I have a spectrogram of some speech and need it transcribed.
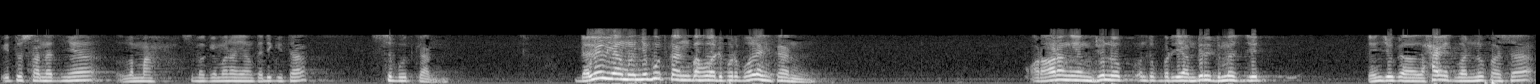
itu sanadnya lemah sebagaimana yang tadi kita sebutkan. Dalil yang menyebutkan bahwa diperbolehkan orang-orang yang junub untuk berdiam diri di masjid dan juga al-haid wan nufasa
